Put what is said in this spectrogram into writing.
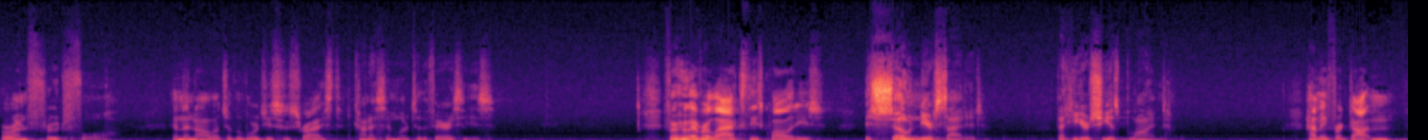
or unfruitful in the knowledge of the Lord Jesus Christ, kind of similar to the Pharisees. For whoever lacks these qualities is so nearsighted that he or she is blind, having forgotten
